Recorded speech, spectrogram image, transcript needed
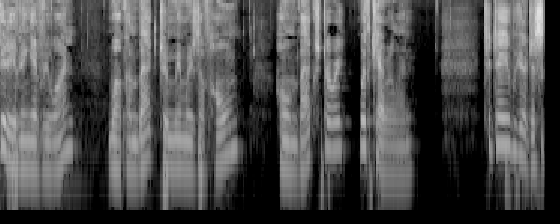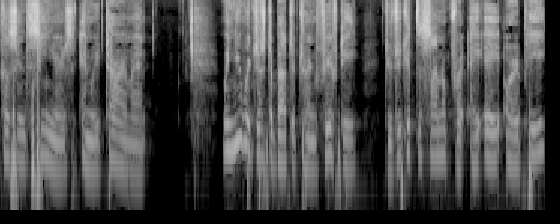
Good evening, everyone. Welcome back to Memories of Home, Home Backstory with Carolyn. Today we are discussing seniors and retirement. When you were just about to turn 50, did you get the sign up for AARP?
